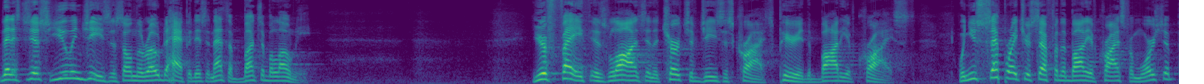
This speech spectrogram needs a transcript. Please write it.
that it's just you and Jesus on the road to happiness, and that's a bunch of baloney. Your faith is lodged in the church of Jesus Christ, period, the body of Christ. When you separate yourself from the body of Christ from worship,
